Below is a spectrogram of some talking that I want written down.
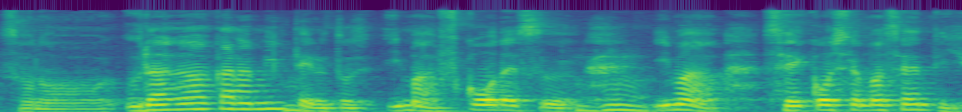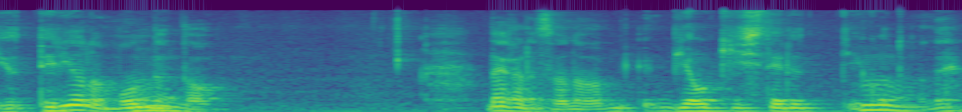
その裏側から見てると、今不幸です、今成功してませんって言ってるようなもんだと。だからその病気してるっていうことをね、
